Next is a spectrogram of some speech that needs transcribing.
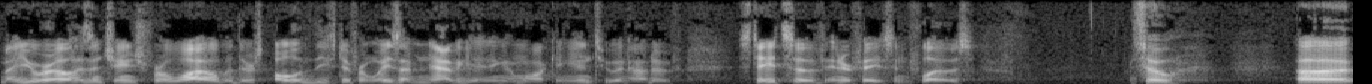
my URL hasn't changed for a while, but there's all of these different ways I'm navigating, I'm walking into and out of states of interface and flows. So uh,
